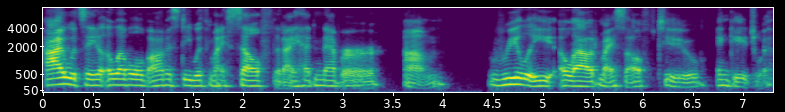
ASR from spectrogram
I would say a level of honesty with myself that I had never um really allowed myself to engage with.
